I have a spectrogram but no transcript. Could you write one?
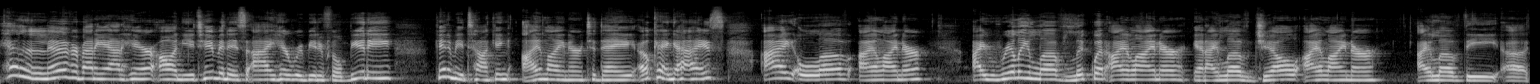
Hello, everybody out here on YouTube. It is I here with Beautiful Beauty. Going to be talking eyeliner today. Okay, guys, I love eyeliner. I really love liquid eyeliner and I love gel eyeliner. I love the uh,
